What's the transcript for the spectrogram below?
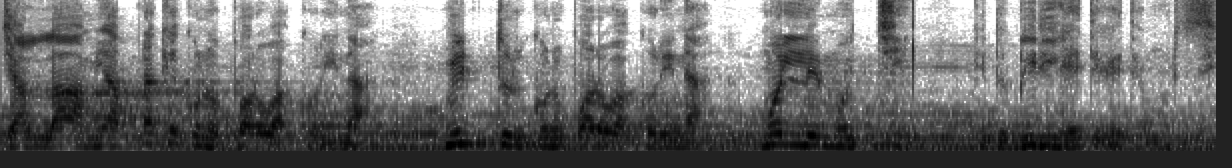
যে আল্লাহ, আমি আপনাকে কোনো পরোয়া করি না, মৃত্যুর কোনো পরোয়া করি না, মরলে মরছি, কিন্তু বিড়ি খাইতে খাইতে মরছি।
